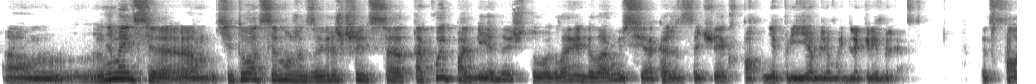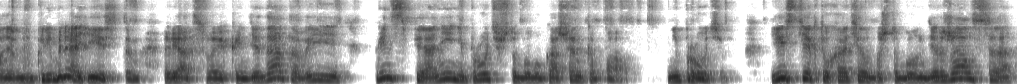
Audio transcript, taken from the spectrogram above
Понимаете, ситуация может завершиться такой победой, что во главе Беларуси окажется человек вполне приемлемый для Кремля. Это вполне, у Кремля есть там ряд своих кандидатов, и, в принципе, они не против, чтобы Лукашенко пал. Не против. Есть те, кто хотел бы, чтобы он держался,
